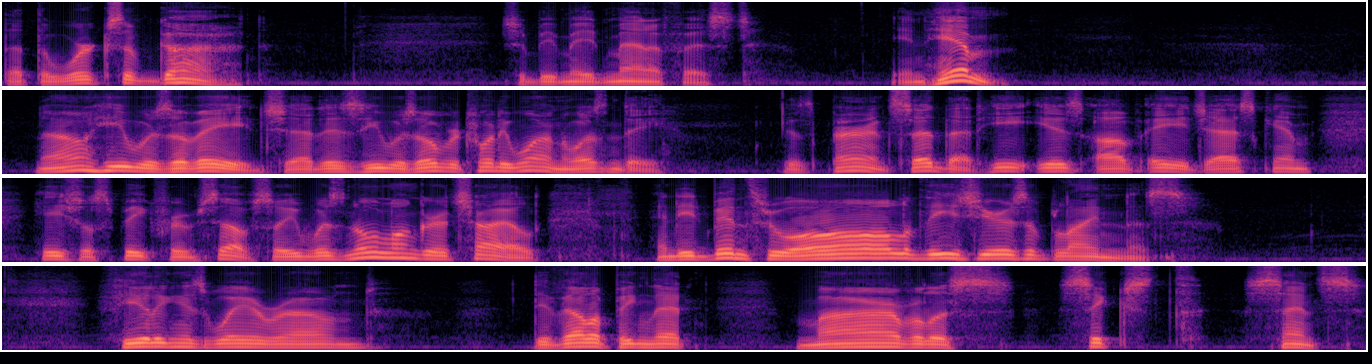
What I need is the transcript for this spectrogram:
That the works of God should be made manifest in him. Now he was of age, that is, he was over twenty one, wasn't he? His parents said that he is of age. Ask him, he shall speak for himself. So he was no longer a child, and he'd been through all of these years of blindness feeling his way around, developing that marvelous sixth sense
